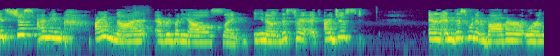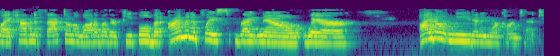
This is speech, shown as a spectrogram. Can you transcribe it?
it's just i mean i am not everybody else like you know this time i just and and this wouldn't bother or like have an effect on a lot of other people but i'm in a place right now where I don't need any more content.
